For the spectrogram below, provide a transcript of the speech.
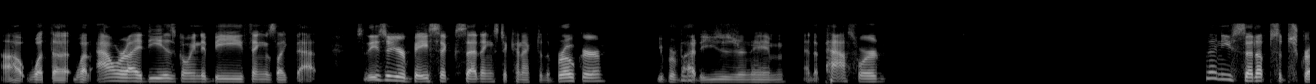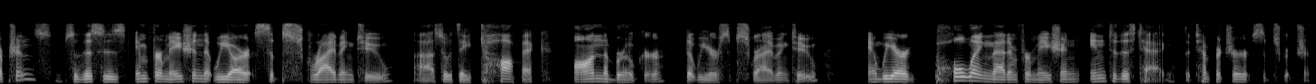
uh, what the what our ID is going to be, things like that. So these are your basic settings to connect to the broker. You provide a username and a password. Then you set up subscriptions. So this is information that we are subscribing to. Uh, so it's a topic on the broker that we are subscribing to. And we are pulling that information into this tag, the temperature subscription.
